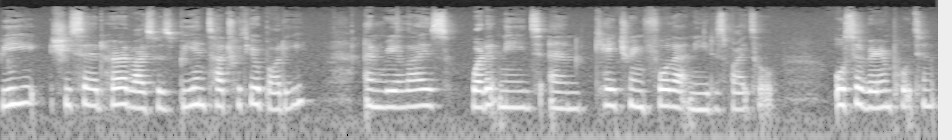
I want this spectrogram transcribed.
be she said her advice was be in touch with your body and realize what it needs and catering for that need is vital. Also very important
